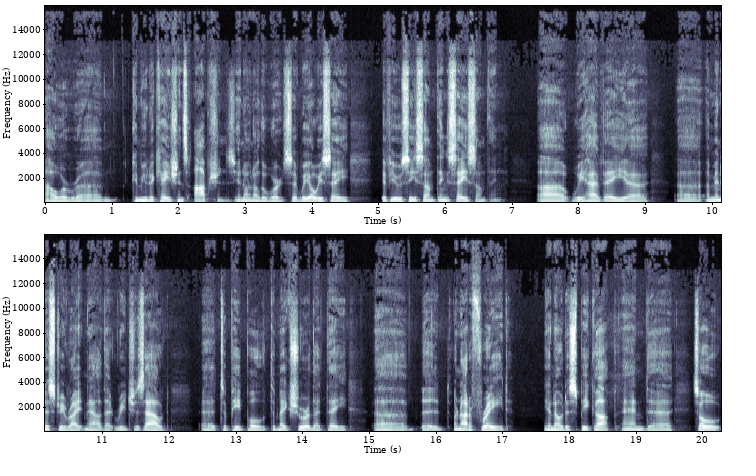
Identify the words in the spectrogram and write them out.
our um, communications options. You know, in other words, uh, we always say, if you see something, say something. Uh, we have a uh, a ministry right now that reaches out uh, to people to make sure that they uh, uh, are not afraid, you know, to speak up. And uh, so,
